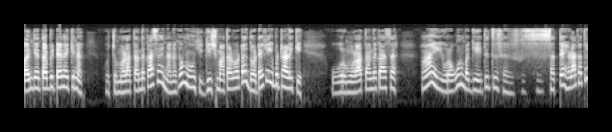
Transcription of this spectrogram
ಬಂದೆ ಅಂತ ಬಿಟ್ಟೇನಾಕಿನ ಹುಚ್ಚು ಮೊಳ ತಂದ ಕಾಸ, ನನಗೆ ಮೂಗಿ ಗೀಶ್ ಮಾತಾಡೋಟ ದೊಡ್ಡಕ್ಕೆ ಬಿಟ್ಟಾಳಿಕಿ. ಊರ ಮೊಳ ತಂದ ಕಾಸ. ಹಾಂ ಇವ್ರ ಅವ್ವನ ಬಗ್ಗೆ ಸ- ಸತ್ಯ ಹೇಳಕತ್ರ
